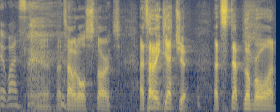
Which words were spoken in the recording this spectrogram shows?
It was. Yeah, that's how it all starts. That's how they get you. That's step number one.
